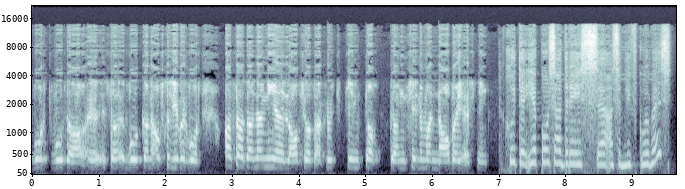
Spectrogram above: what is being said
word word daar is daar word kan afgelewer word as daar dan nou nie 'n laafveld akrootkiem tak dan sien maar naby is nie. Goed, 'n e-posadres uh, asseblief Kobus.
